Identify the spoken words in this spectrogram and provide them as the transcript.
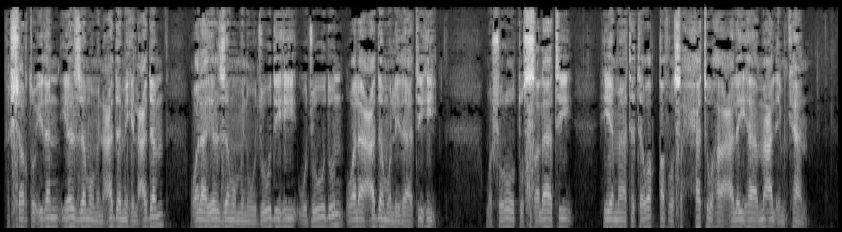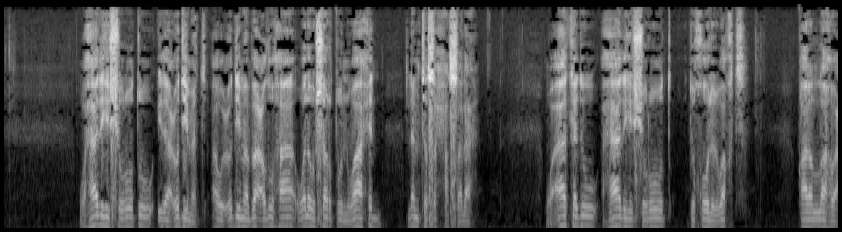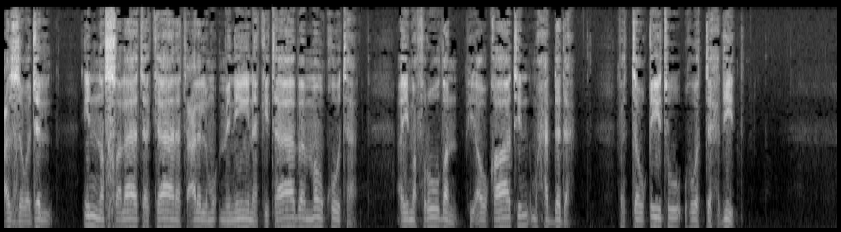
فالشرط إذن يلزم من عدمه العدم ولا يلزم من وجوده وجود ولا عدم لذاته. وشروط الصلاة هي ما تتوقف صحتها عليها مع الإمكان. وهذه الشروط إذا عدمت أو عدم بعضها ولو شرط واحد لم تصح الصلاة. وآكد هذه الشروط دخول الوقت. قال الله عز وجل إن الصلاة كانت على المؤمنين كتابا موقوتا أي مفروضا في أوقات محددة فالتوقيت هو التحديد.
